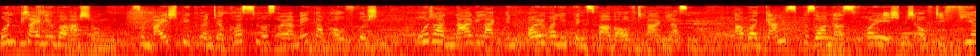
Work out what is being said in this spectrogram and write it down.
und kleine Überraschungen. Zum Beispiel könnt ihr kostenlos euer Make-up auffrischen oder Nagellack in eurer Lieblingsfarbe auftragen lassen. Aber ganz besonders freue ich mich auf die vier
